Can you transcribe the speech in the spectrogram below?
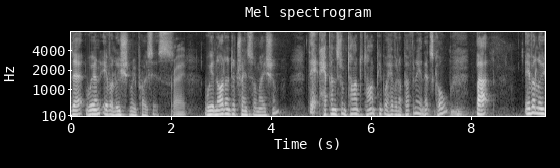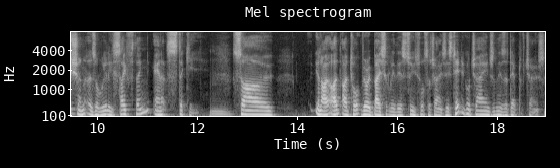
that we're an evolutionary process. Right. We're not under transformation. That happens from time to time. People have an epiphany, and that's cool. But evolution is a really safe thing, and it's sticky. So, you know, I, I talk very basically. There's two sorts of change. There's technical change, and there's adaptive change.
